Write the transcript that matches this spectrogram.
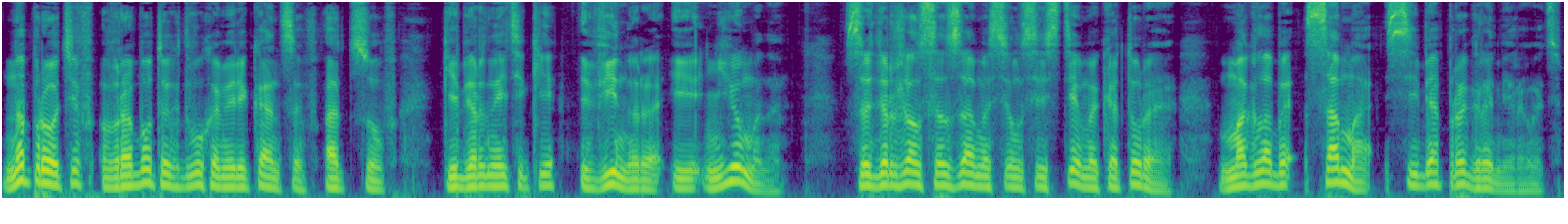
Напротив, в работах двух американцев-отцов кибернетики Виннера и Ньюмана содержался замысел системы, которая могла бы сама себя программировать.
